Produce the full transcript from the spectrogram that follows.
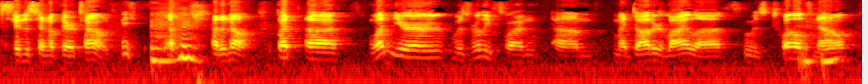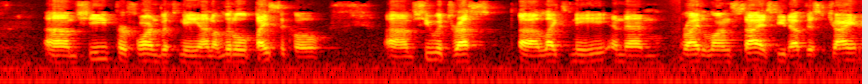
citizen of their town. I don't know, but uh, one year was really fun. Um, my daughter Lila, who is 12 mm-hmm. now, um, she performed with me on a little bicycle. Um, she would dress uh, like me and then ride alongside. So you'd have this giant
